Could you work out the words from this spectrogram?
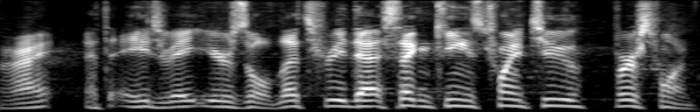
All right, at the age of eight years old. Let's read that 2 Kings 22, verse 1.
